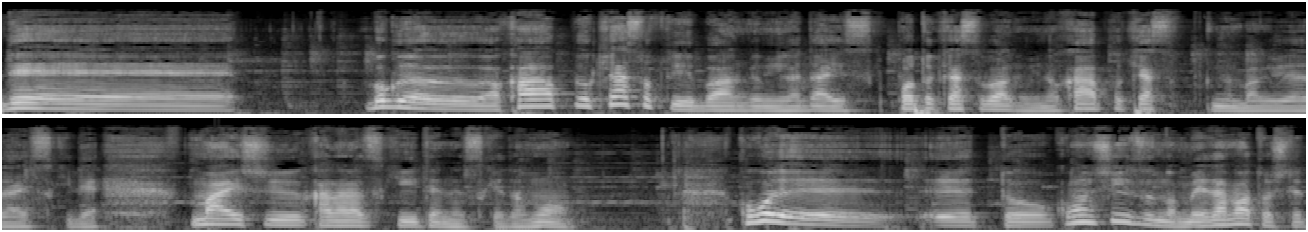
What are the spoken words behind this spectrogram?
で、僕はカープキャストという番組が大好き、ポッドキャスト番組のカープキャストという番組が大好きで、毎週必ず聞いてるんですけども、ここで、えーっと、今シーズンの目玉として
